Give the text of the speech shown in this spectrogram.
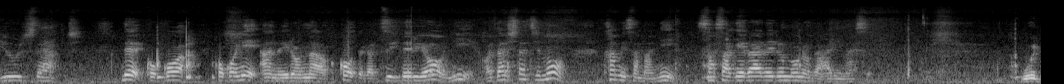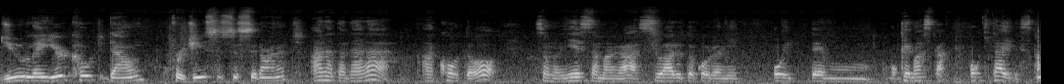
use that. でここはここにあのいろんなコートがついてるように私たちも神様に捧げられるものがあります Would you lay your coat down for Jesus to sit on it? あなたならあコートをそのイエス様が座るところに置いてうん置けますか？置きたいですか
